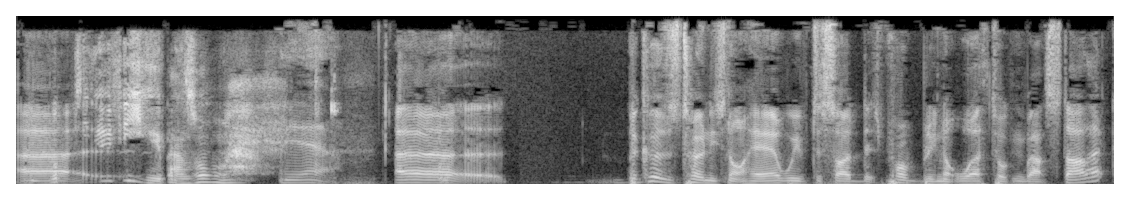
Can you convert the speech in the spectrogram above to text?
Uh, what's new for you, Basil? yeah. Uh, because Tony's not here, we've decided it's probably not worth talking about Starlek,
